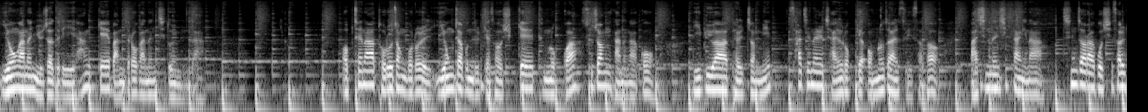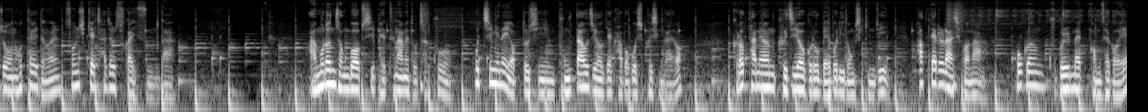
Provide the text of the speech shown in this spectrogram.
이용하는 유저들이 함께 만들어가는 지도입니다 업체나 도로 정보를 이용자분들께서 쉽게 등록과 수정이 가능하고 리뷰와 별점 및 사진을 자유롭게 업로드할 수 있어서 맛있는 식당이나 친절하고 시설 좋은 호텔 등을 손쉽게 찾을 수가 있습니다. 아무런 정보 없이 베트남에 도착 후 호치민의 옆 도시인 붕따오 지역에 가보고 싶으신가요? 그렇다면 그 지역으로 맵을 이동시킨 뒤 확대를 하시거나 혹은 구글맵 검색어에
